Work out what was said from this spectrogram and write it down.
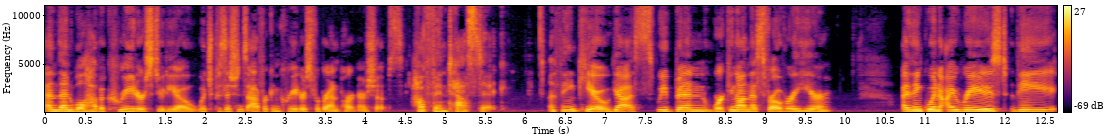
and then we'll have a creator studio, which positions African creators for brand partnerships. How fantastic. Thank you. Yes, we've been working on this for over a year. I think when I raised the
